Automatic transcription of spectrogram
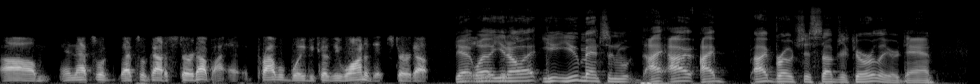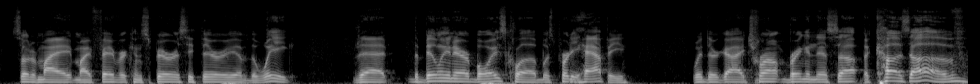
Um, and that's what that's what got it stirred up. I, probably because he wanted it stirred up. Yeah, well, you know what? You you mentioned I I I, I broached this subject earlier, Dan. Sort of my my favorite conspiracy theory of the week that the Billionaire Boys Club was pretty happy with their guy Trump bringing this up because of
